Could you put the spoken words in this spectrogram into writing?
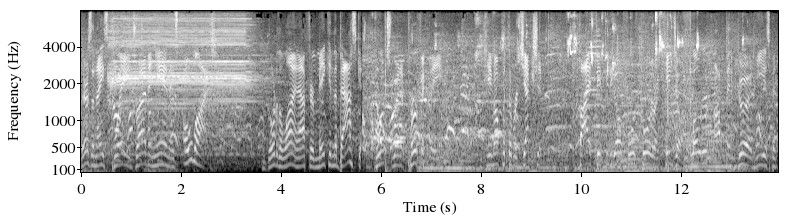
There's a nice play driving in as Omot go to the line after making the basket. Brooks read it perfectly. He came up with the rejection. 5.50 to go, fourth quarter. And Kinjo, floater up and good. He has been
